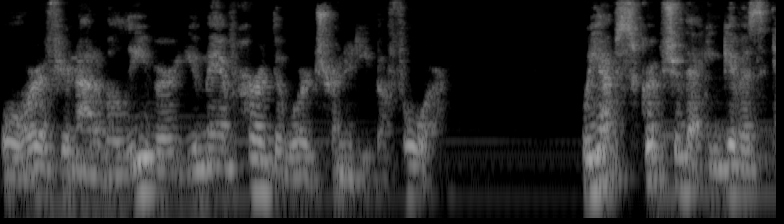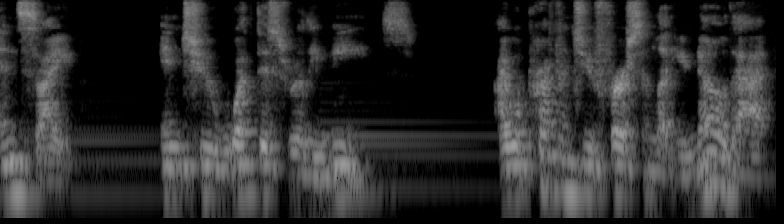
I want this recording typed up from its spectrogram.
or if you're not a believer, you may have heard the word Trinity before. We have scripture that can give us insight into what this really means. I will preface you first and let you know that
